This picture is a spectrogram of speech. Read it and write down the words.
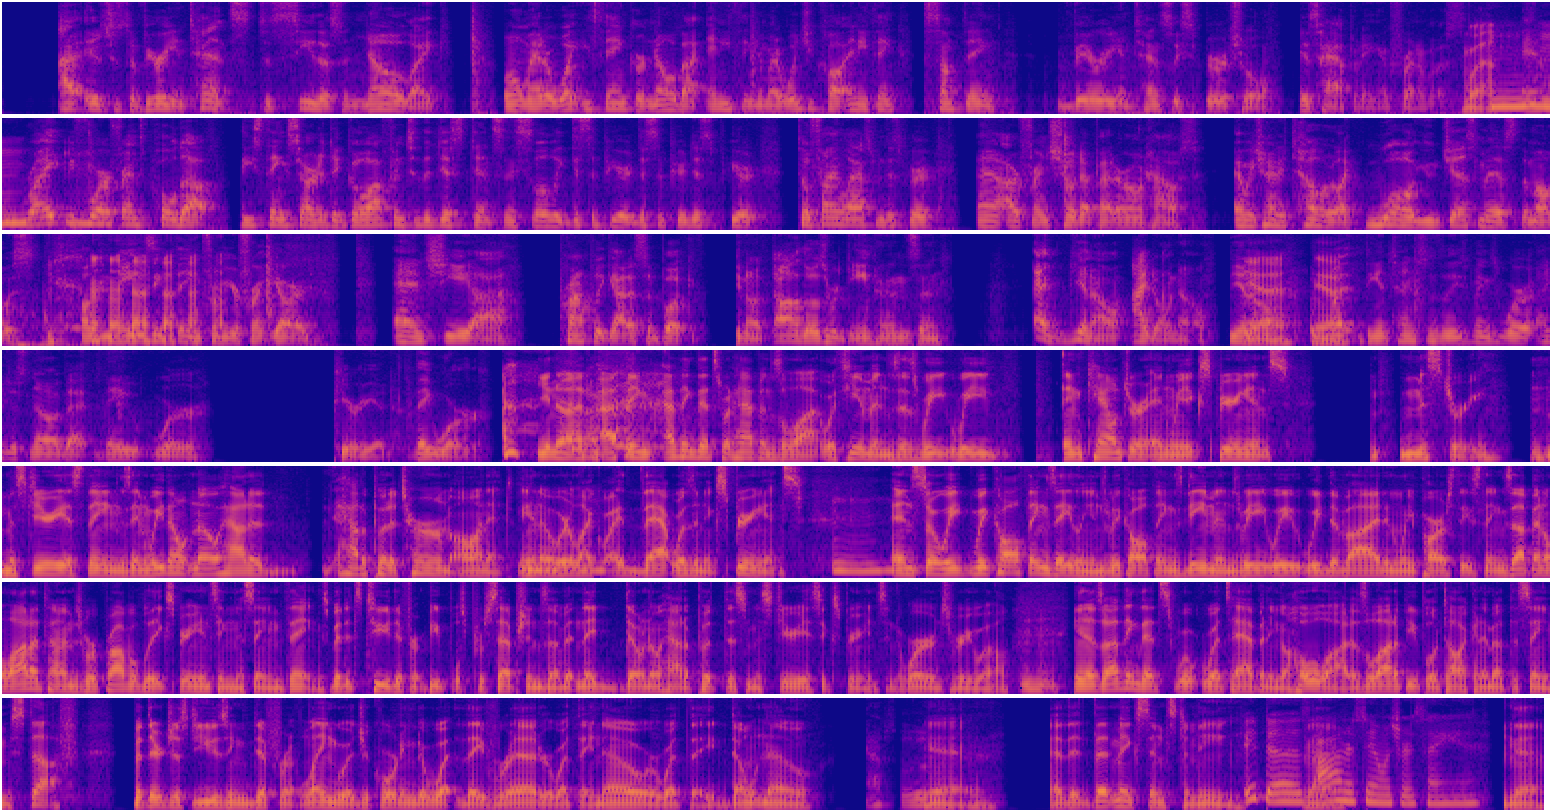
I, it's just a very intense to see this and know like well, no matter what you think or know about anything no matter what you call anything something very intensely spiritual is happening in front of us wow. Mm-hmm. and right before our friends pulled up, these things started to go off into the distance and they slowly disappeared, disappeared, disappeared. Till finally, last one disappeared, and our friend showed up at our own house. And we tried to tell her, like, whoa, you just missed the most amazing thing from your front yard. And she uh, promptly got us a book, you know, oh, those were demons. And, and you know, I don't know, you know, Yeah, yeah. what the intentions of these things were. I just know that they were, period. They were. You know, I, I think I think that's what happens a lot with humans is we we encounter and we experience m- mystery, Mhm. mysterious things, and we don't know how to how to put a term on it. You know, we're like, "Well, that was an experience, Mhm. and so we we call things aliens, we call things demons. We we we divide and we parse these things up, and a lot of times we're probably experiencing the same things, but it's two different people's perceptions of it, and they don't know how to put this mysterious experience into words very well. You know, so I think that's wh- what's happening a whole lot. Is a lot of people are talking about the same stuff, but they're just using different language according to what they've read or what they know or what they don't know. Absolutely. Yeah, that that makes sense to me. It does. Yeah. I understand what you're saying. Yeah,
